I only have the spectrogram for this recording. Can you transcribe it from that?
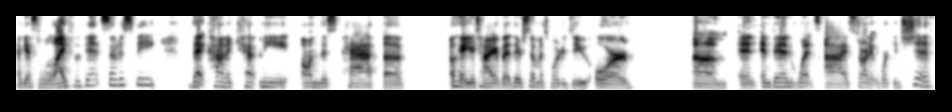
I guess, life events, so to speak, that kind of kept me on this path of, okay, you're tired, but there's so much more to do. Or, um, and and then once I started working shift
